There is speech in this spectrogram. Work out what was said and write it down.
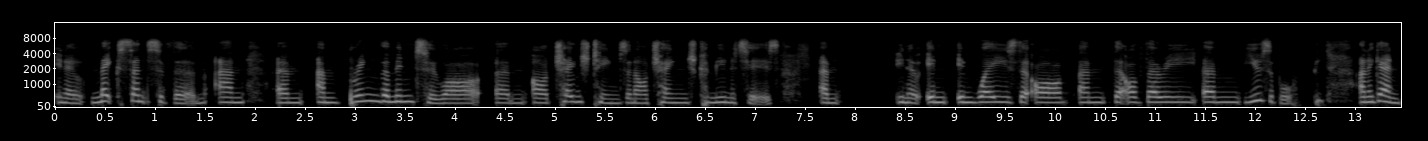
you know, make sense of them and um, and bring them into our um, our change teams and our change communities, um, you know, in in ways that are um, that are very um, usable. And again,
